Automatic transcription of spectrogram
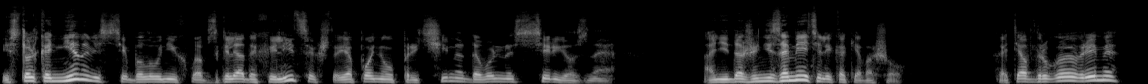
и столько ненависти было у них во взглядах и лицах, что я понял, причина довольно серьезная. Они даже не заметили, как я вошел. Хотя в другое время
